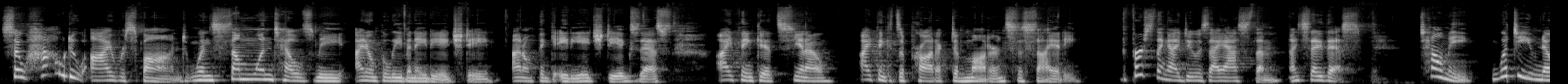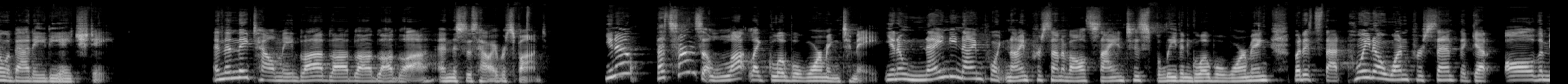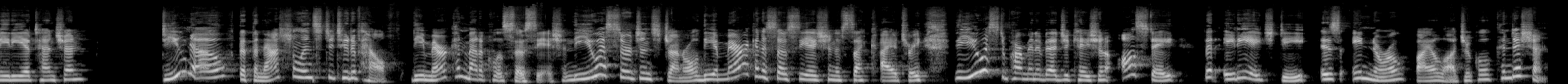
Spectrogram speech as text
So how do I respond when someone tells me I don't believe in ADHD? I don't think ADHD exists. I think it's, you know, I think it's a product of modern society. The first thing I do is I ask them, I say this, tell me, what do you know about ADHD? And then they tell me blah, blah, blah, blah, blah. And this is how I respond. You know, that sounds a lot like global warming to me. You know, 99.9% of all scientists believe in global warming, but it's that 0.01% that get all the media attention. Do you know that the National Institute of Health, the American Medical Association, the U.S. Surgeons General, the American Association of Psychiatry, the U.S. Department of Education all state that ADHD is a neurobiological condition.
